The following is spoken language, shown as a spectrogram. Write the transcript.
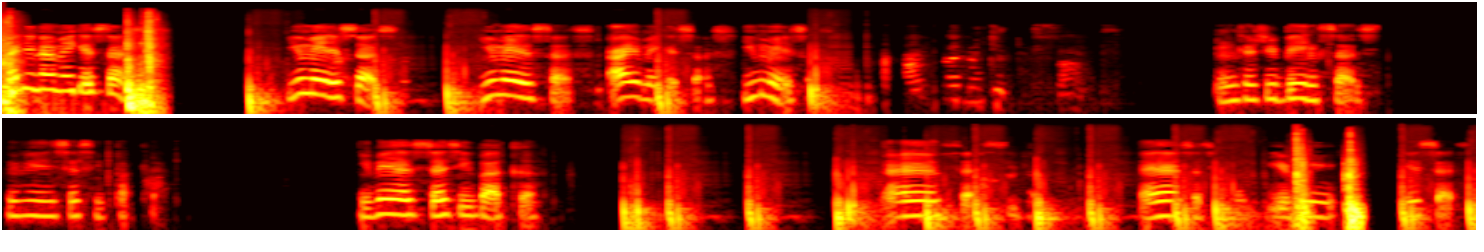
I did not make it sus. You made it sus. You made it sus. I didn't make it sus. You made it sus. Because you're being sus. You're being sussy baka. I mea sesi waka. I mea sesi waka. I mea sesi. I mea sesi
